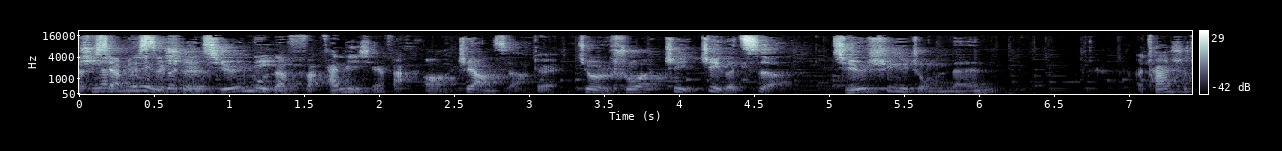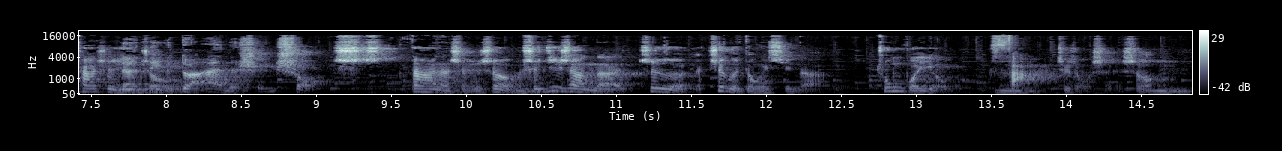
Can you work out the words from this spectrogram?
下面四个点其实鹿的繁繁体写法。哦，这样子啊。对，就是说这这个字其实是一种能。它是它是一那种那个断案的神兽。断案的神兽。嗯。实际上呢，这个这个东西呢，中国有法这种神兽，嗯，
